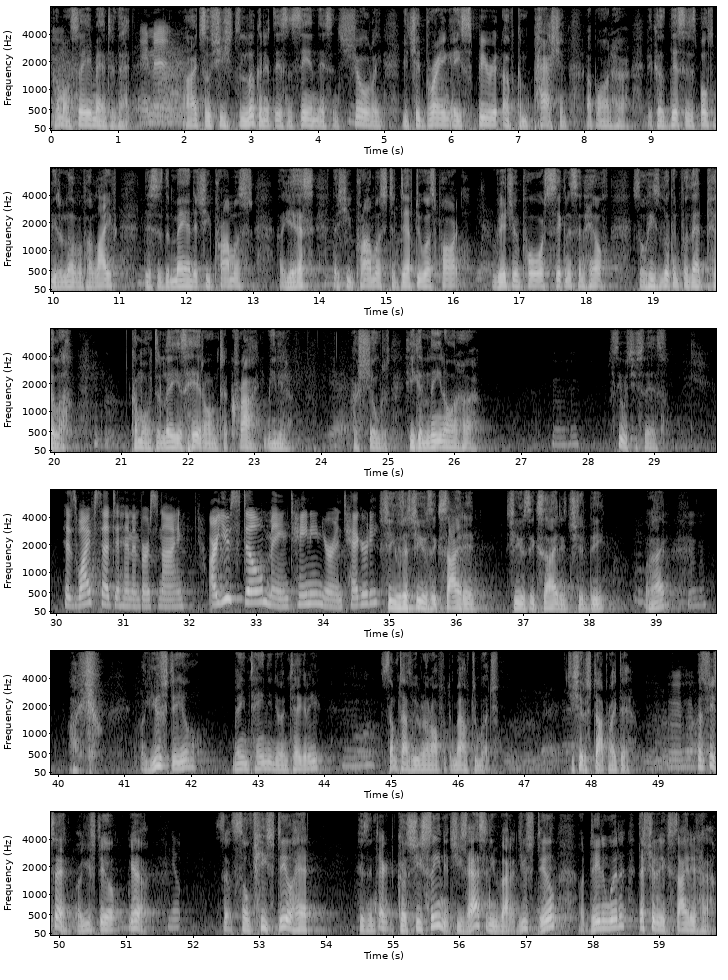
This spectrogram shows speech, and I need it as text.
Come on, say amen to that. Amen. All right, so she's looking at this and seeing this, and surely it should bring a spirit of compassion upon her because this is supposed to be the love of her life. This is the man that she promised, uh, yes, that she promised to death do us part, rich or poor, sickness and health. So he's looking for that pillar. Come on, to lay his head on, to cry, meaning her shoulders. He can lean on her. Mm-hmm. See what she says. His wife said to him in verse 9, Are you still maintaining your integrity? She was just, she was excited. She was excited, should be, right? Mm-hmm. Are, you, are you still maintaining your integrity? Mm-hmm. Sometimes we run off at the mouth too much. She should have stopped right there. That's what she said. Are you still? Yeah. Yep. So, so he still had his integrity because she's seen it. She's asking him about it. You still are dealing with it? That should have excited her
